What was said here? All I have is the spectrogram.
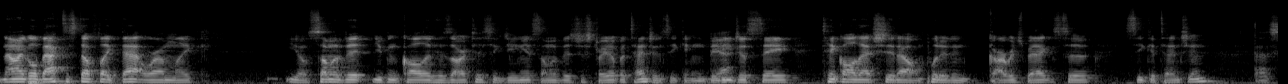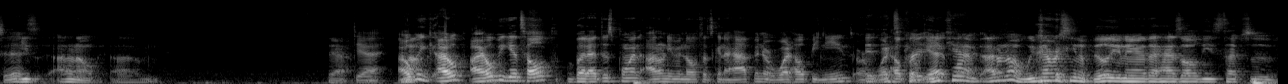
now i go back to stuff like that where i'm like you know some of it you can call it his artistic genius some of it's just straight up attention seeking did Yeah. he just say take all that shit out and put it in garbage bags to seek attention That's it. He's I don't know. Um, yeah. Yeah, I hope No. he, I hope I hope he gets help, but at this point, I don't even know if that's gonna happen or what help he needs or It- what help cra- he'll get. You can't. I don't know. We've never seen a billionaire that has all these types of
